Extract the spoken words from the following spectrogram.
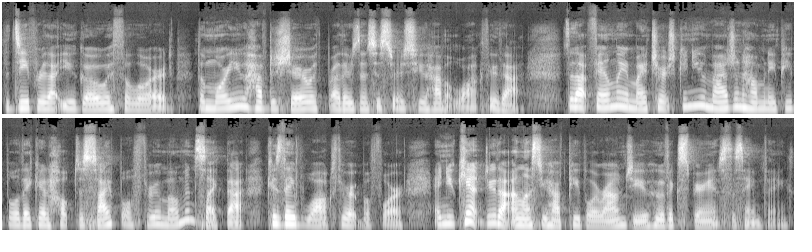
the deeper that you go with the Lord, the more you have to share with brothers and sisters who haven't walked through that. So, that family in my church, can you imagine how many people they could help disciple through moments like that because they've walked through it before? And you can't do that unless you have people around you who have experienced the same things.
